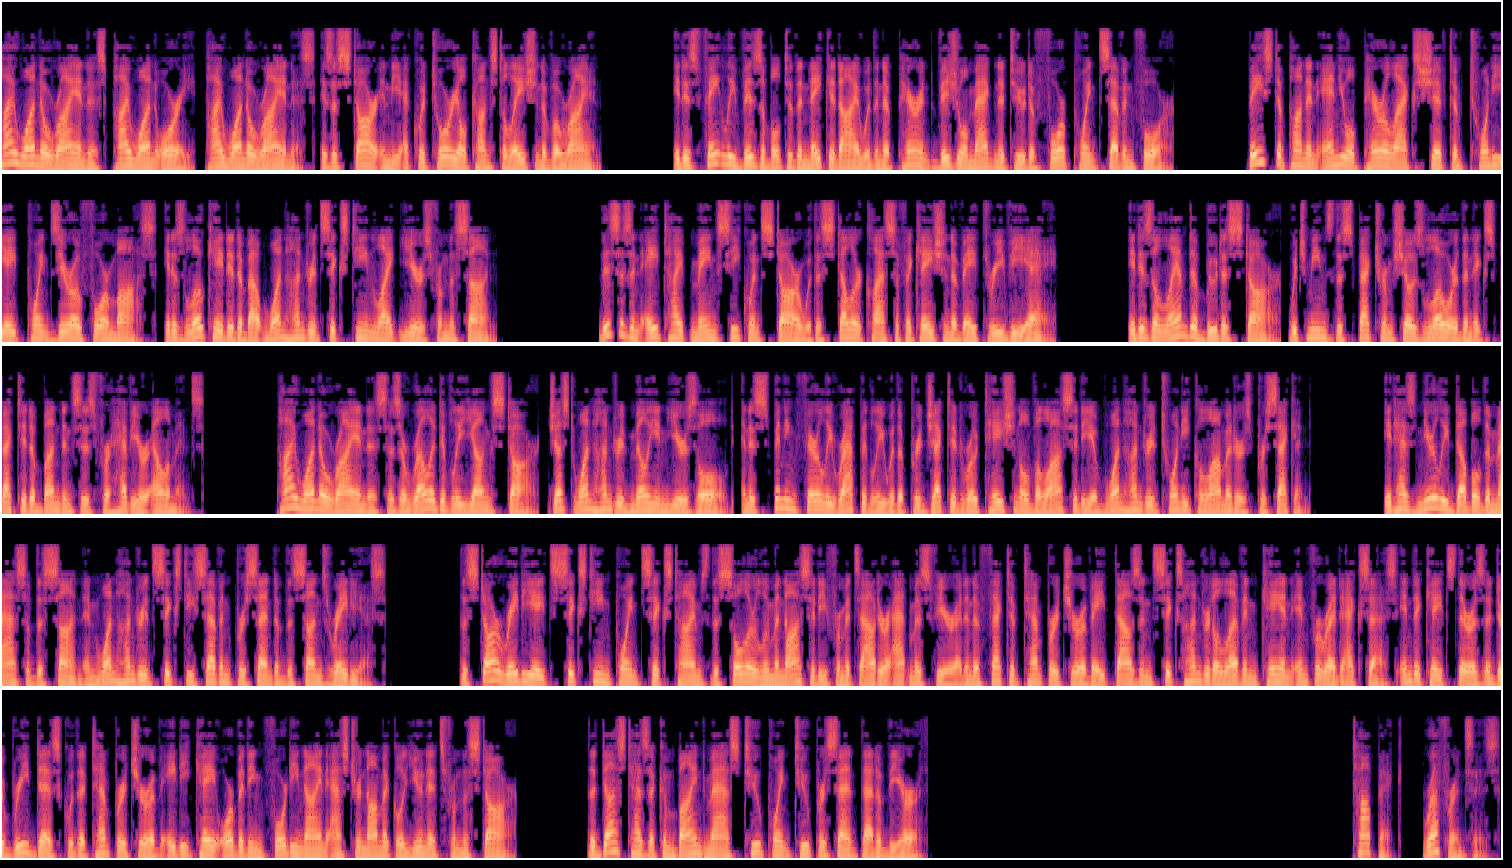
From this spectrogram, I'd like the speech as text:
Pi 1 Orionis Pi 1 Ori, Pi 1 Orionis is a star in the equatorial constellation of Orion. It is faintly visible to the naked eye with an apparent visual magnitude of 4.74. Based upon an annual parallax shift of 28.04 mas, it is located about 116 light-years from the Sun. This is an A-type main sequence star with a stellar classification of A3VA. It is a lambda Boötis star, which means the spectrum shows lower than expected abundances for heavier elements. Pi 1 Orionis is a relatively young star, just 100 million years old, and is spinning fairly rapidly with a projected rotational velocity of 120 km per second. It has nearly double the mass of the Sun and 167% of the Sun's radius. The star radiates 16.6 times the solar luminosity from its outer atmosphere at an effective temperature of 8611 K. An infrared excess indicates there is a debris disk with a temperature of 80 K orbiting 49 astronomical units from the star. The dust has a combined mass 2.2% that of the Earth. References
